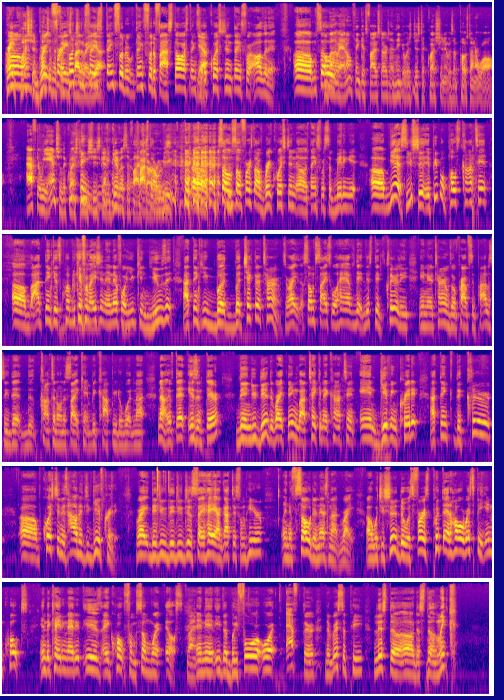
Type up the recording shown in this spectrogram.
Great Um, question. Great Punch in the for- face, punch by in the the way. face. yeah. Thanks for the thanks for the five stars. Thanks Yeah. for the question. Thanks for all of that. Um, so Oh, by the way, I don't think it's five stars. I think it was just a question. It was a post on our wall. After we answer the question, she's going to give us a five, five star review. uh, so, so first off, great question. Uh, thanks for submitting it. Uh, yes, you should. If people post content, uh, I think it's public information, and therefore you can use it. I think you, but but check their terms, right? Some sites will have it listed clearly in their terms or privacy policy that the content on the site can't be copied or whatnot. Now, if that isn't there, then you did the right thing by taking that content and giving credit. I think the clear uh, question is how did you give credit? Right? Did you did you just say, hey, I got this from here? And if so, then that's not right. Uh, what you should do is first put that whole recipe in quotes, indicating that it is a quote from somewhere else. Right. And then either before or after the recipe, list the uh, the, the link,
